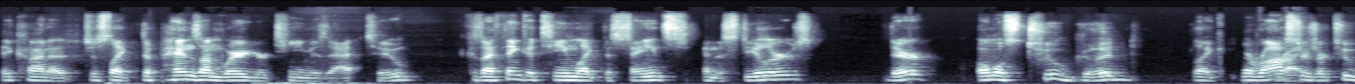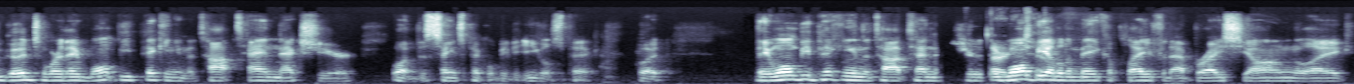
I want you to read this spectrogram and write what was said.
it kind of just like depends on where your team is at too. Because I think a team like the Saints and the Steelers, they're almost too good. Like their rosters are too good to where they won't be picking in the top 10 next year. Well, the Saints pick will be the Eagles pick, but they won't be picking in the top 10 next year. They won't be able to make a play for that Bryce Young, like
